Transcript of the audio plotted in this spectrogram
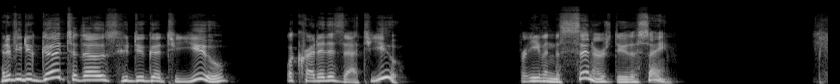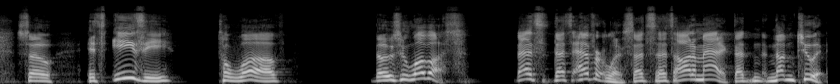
And if you do good to those who do good to you, what credit is that to you? For even the sinners do the same. So it's easy to love those who love us. That's that's effortless. That's that's automatic. That nothing to it.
